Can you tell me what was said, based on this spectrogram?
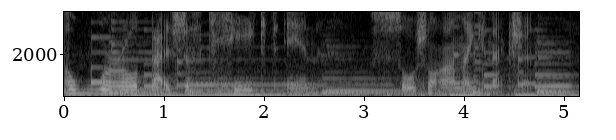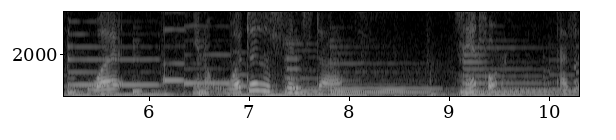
a world that is just caked in social online connection. What, you know, what does a Finsta stand for? As,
